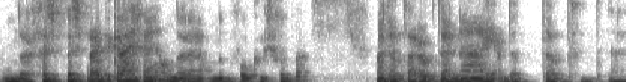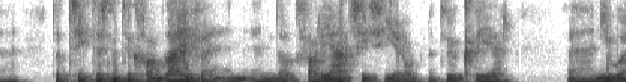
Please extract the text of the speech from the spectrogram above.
onder verspreid te krijgen hè, onder, onder bevolkingsgroepen. Maar dat daar ook daarna, ja, dat, dat, dat ziektes natuurlijk gewoon blijven. En, en dat variaties hierop natuurlijk weer nieuwe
